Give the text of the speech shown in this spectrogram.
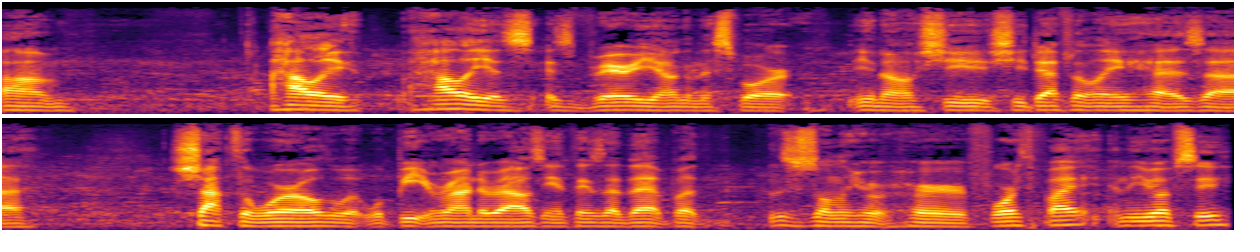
um, Holly Holly is, is very young in the sport. You know, she she definitely has uh, shocked the world with, with, beating Ronda Rousey and things like that. But this is only her, her fourth fight in the UFC.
